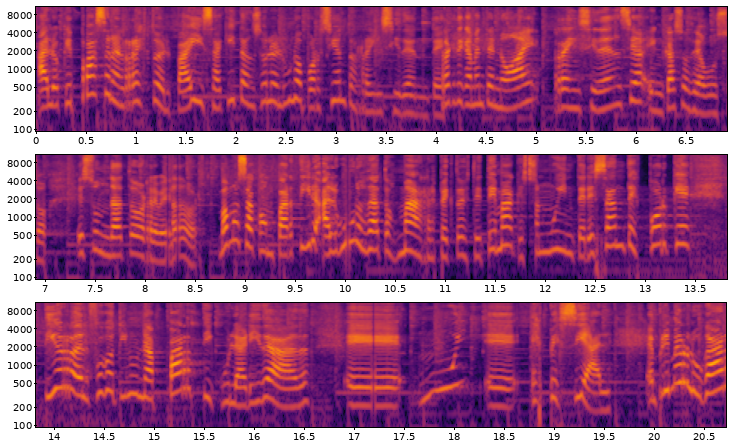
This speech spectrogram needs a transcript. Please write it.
a lo que pasa en el resto del país. Aquí tan solo el 1% es reincidente. Prácticamente no hay reincidencia en casos de abuso. Es un dato revelador. Vamos a compartir algunos datos más respecto a este tema que son muy interesantes porque Tierra del Fuego tiene una particularidad eh, muy eh, especial. En primer lugar,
